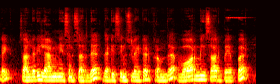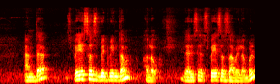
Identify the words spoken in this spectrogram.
Right? So already laminations are there. That is insulated from the varnish or paper and the spaces between them allow. There is a spaces available.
